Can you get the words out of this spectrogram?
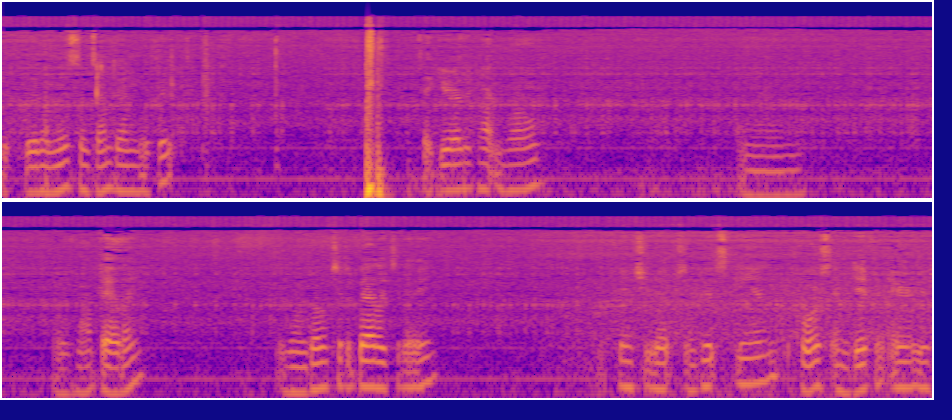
Put on this since I'm done with it. Take your other cotton ball. And there's my belly. We're going to go to the belly today. Pinch it up some good skin, of course, in different areas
